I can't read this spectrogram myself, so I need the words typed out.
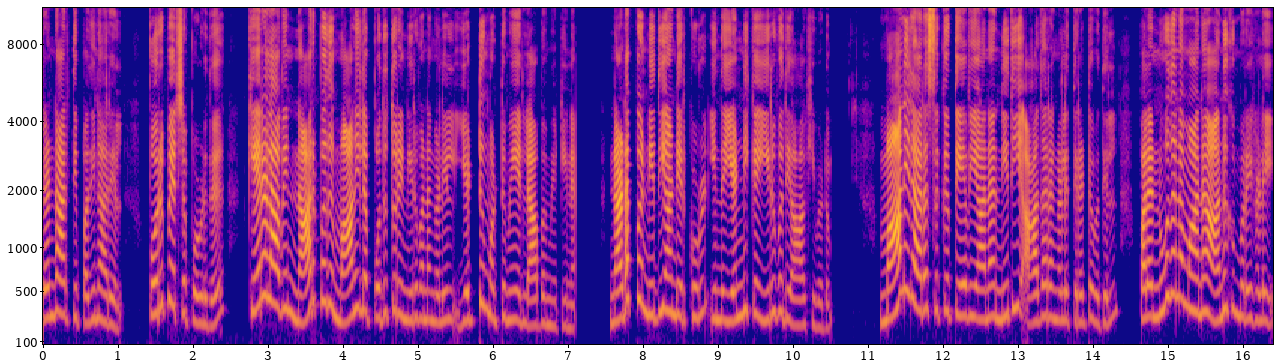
இரண்டாயிரத்தி பதினாறில் பொறுப்பேற்ற பொழுது கேரளாவின் நாற்பது மாநில பொதுத்துறை நிறுவனங்களில் எட்டு மட்டுமே லாபம் ஈட்டின. நடப்பு நிதியாண்டிற்குள் இந்த எண்ணிக்கை இருபது ஆகிவிடும். மாநில அரசுக்கு தேவையான நிதி ஆதாரங்களை திரட்டுவதில் பல நூதனமான அணுகுமுறைகளை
